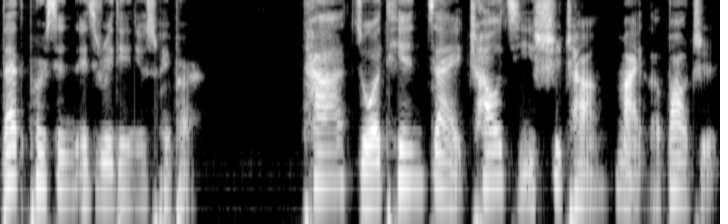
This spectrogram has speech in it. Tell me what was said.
That person is reading newspaper. 他昨天在超级市场买了报纸。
